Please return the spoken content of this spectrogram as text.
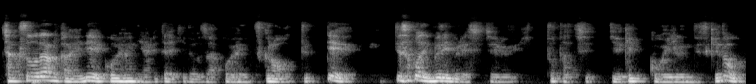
着想段階でこういうふうにやりたいけど、じゃあこういうふうに作ろうって言って、で、そこでブレブレしてる人たちっていう結構いるんですけど、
